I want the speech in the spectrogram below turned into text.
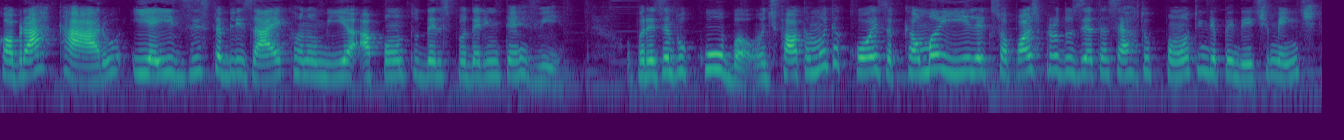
cobrar caro e aí desestabilizar a economia a ponto deles poderem intervir. Ou, por exemplo, Cuba, onde falta muita coisa porque é uma ilha que só pode produzir até certo ponto independentemente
